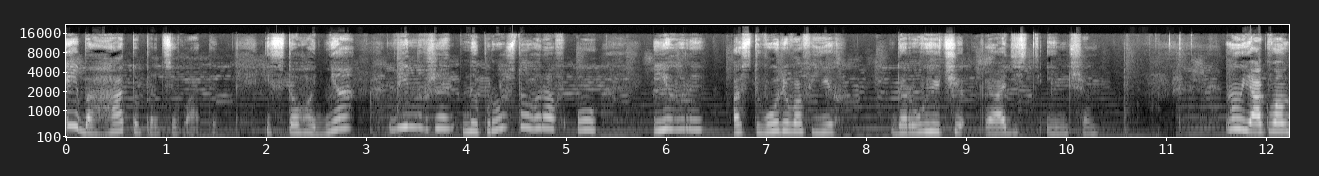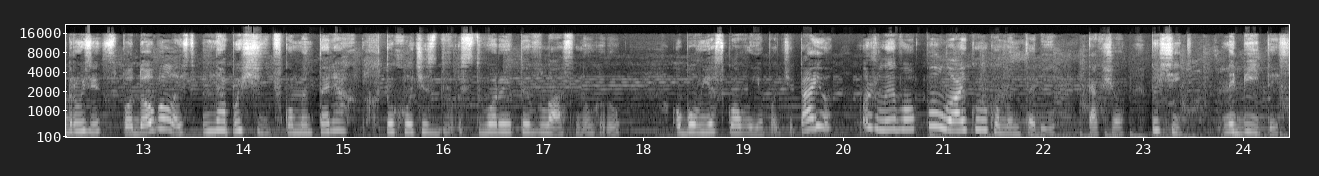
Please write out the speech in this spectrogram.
і багато працювати. І з того дня він вже не просто грав у ігри, а створював їх, даруючи радість іншим. Ну, як вам, друзі, сподобалось? Напишіть в коментарях, хто хоче створити власну гру. Обов'язково я почитаю, можливо, полайкую коментарі. Так що пишіть, не бійтесь.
